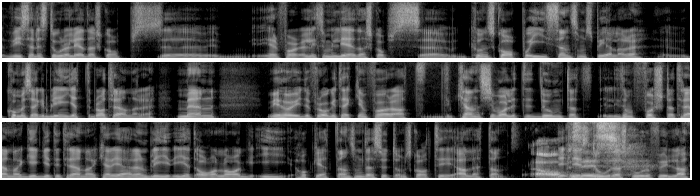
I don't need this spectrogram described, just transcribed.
visade stora ledarskaps, eh, erfar, liksom ledarskapskunskap eh, på isen som spelare. Kommer säkert bli en jättebra tränare, men vi höjde frågetecken för att det kanske var lite dumt att liksom första tränargigget i tränarkarriären blir i ett A-lag i Hockeyettan som dessutom ska till Allettan. Ja, det, det, är stora skor att fylla.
